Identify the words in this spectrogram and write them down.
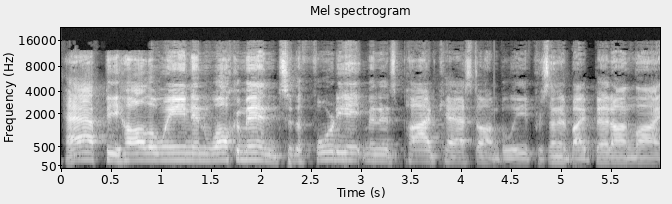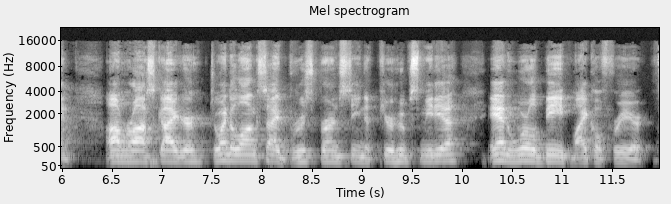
Happy Halloween and welcome in to the 48 Minutes podcast on Bleav, presented by Bet Online. I'm Ross Geiger, joined alongside Bruce Bernstein of Pure Hoops Media and World B, Michael Freer.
